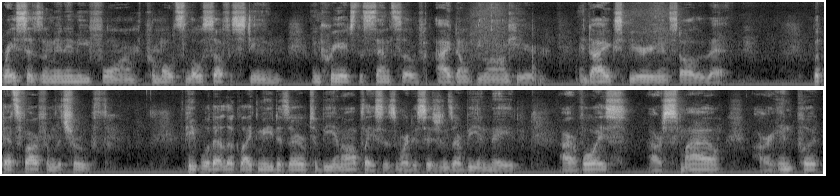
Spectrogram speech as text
Racism in any form promotes low self esteem and creates the sense of, I don't belong here and I experienced all of that. But that's far from the truth. People that look like me deserve to be in all places where decisions are being made. Our voice, our smile, our input,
